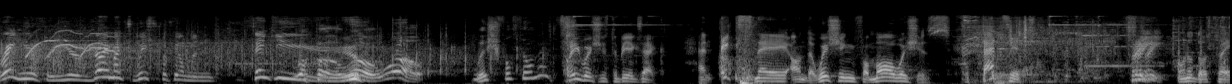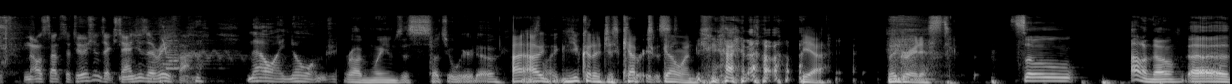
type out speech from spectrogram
Right here for your very much wish fulfillment. Thank you. Whoa, whoa, whoa. Wish fulfillment? Three wishes to be exact. An ixnay on the wishing for more wishes. That's it. Three. One of those tres. No substitutions, exchanges, or refund. Now I know I'm dreaming. Robin Williams is such a weirdo. I, I, like you could have just kept greatest. going. Yeah, I know. Yeah, the greatest. So I don't know. Uh,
